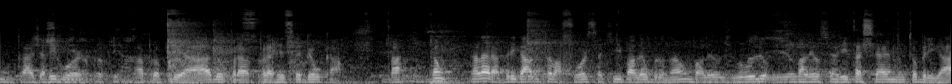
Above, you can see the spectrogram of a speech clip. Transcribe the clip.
um traje a rigor apropriado. apropriado para receber o carro. Tá? Então, galera, obrigado pela força aqui. Valeu, Brunão. Valeu, Júlio. Valeu, senhorita Cher. Muito obrigado.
